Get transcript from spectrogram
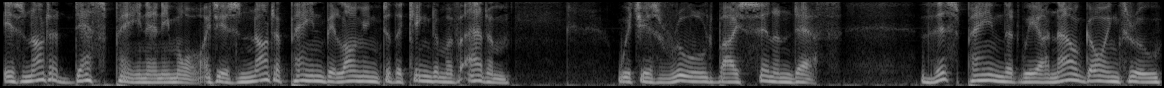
is not a death pain anymore. It is not a pain belonging to the kingdom of Adam, which is ruled by sin and death. This pain that we are now going through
